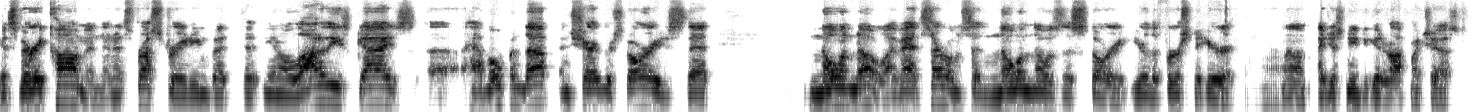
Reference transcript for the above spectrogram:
it's very common and it's frustrating, but uh, you know, a lot of these guys uh, have opened up and shared their stories that no one know. I've had several of them said, no one knows this story. You're the first to hear it. Um, I just need to get it off my chest.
